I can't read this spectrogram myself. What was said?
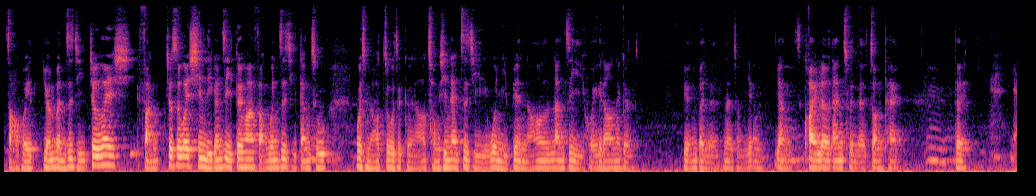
找回原本自己就会反，就是会心里跟自己对话，反问自己当初为什么要做这个，然后重新再自己问一遍，然后让自己回到那个原本的那种样样子，快乐单纯的状态。嗯，对，了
